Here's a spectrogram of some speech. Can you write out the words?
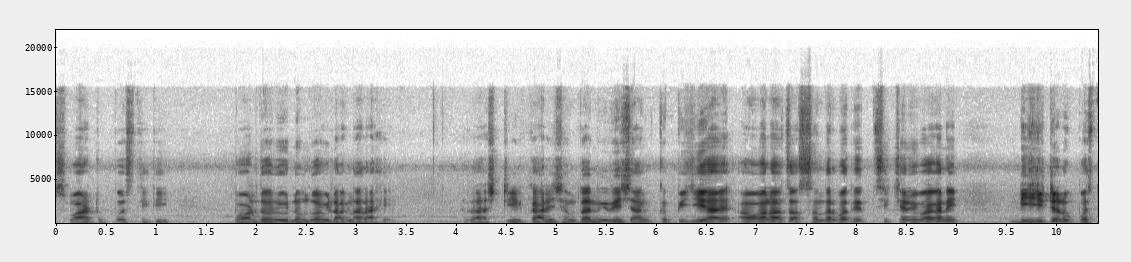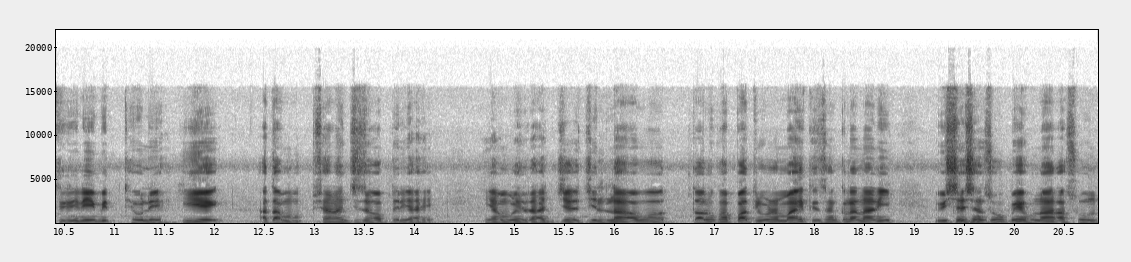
स्मार्ट उपस्थिती बॉर्डद्वारे नोंदवावी लागणार आहे. राष्ट्रीय कार्यक्षमता निर्देशांक पी जी आय अहवालाचा संदर्भ देत शिक्षण विभागाने डिजिटल उपस्थिती नियमित ठेवणे ही एक आता शाळांची जबाबदारी आहे. यामुळे राज्य जिल्हा व तालुका पातळीवर माहिती संकलन आणि विश्लेषण सोपे होणार असून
